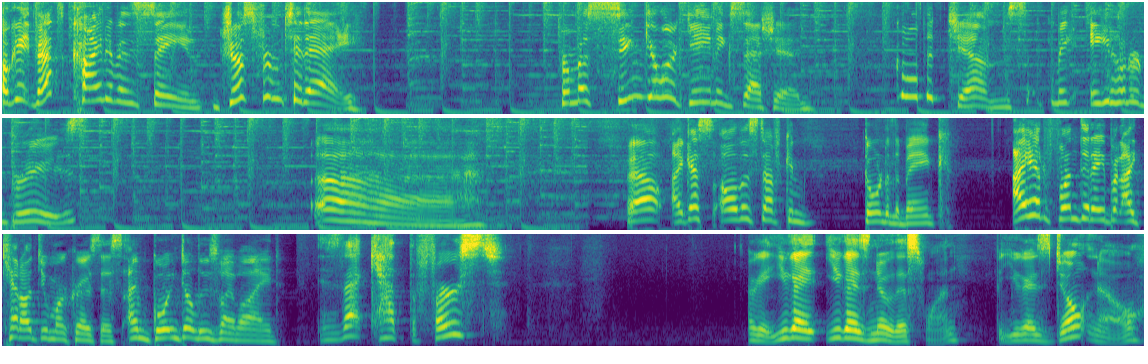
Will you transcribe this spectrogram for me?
Okay, that's kind of insane. Just from today. From a singular gaming session. Look at all the gems. I can make 800 brews. Ah. well, I guess all this stuff can go into the bank. I had fun today, but I cannot do more Croesus. I'm going to lose my mind. Is that cat the first? Okay, you guys, you guys know this one, but you guys don't know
